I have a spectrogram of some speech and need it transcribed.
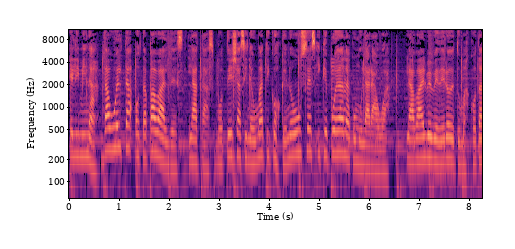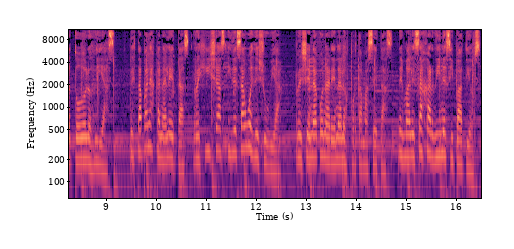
elimina, da vuelta o tapa baldes, latas, botellas y neumáticos que no uses y que puedan acumular agua. Lava el bebedero de tu mascota todos los días. Destapa las canaletas, rejillas y desagües de lluvia. Rellena con arena los portamacetas. Desmaleza jardines y patios.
